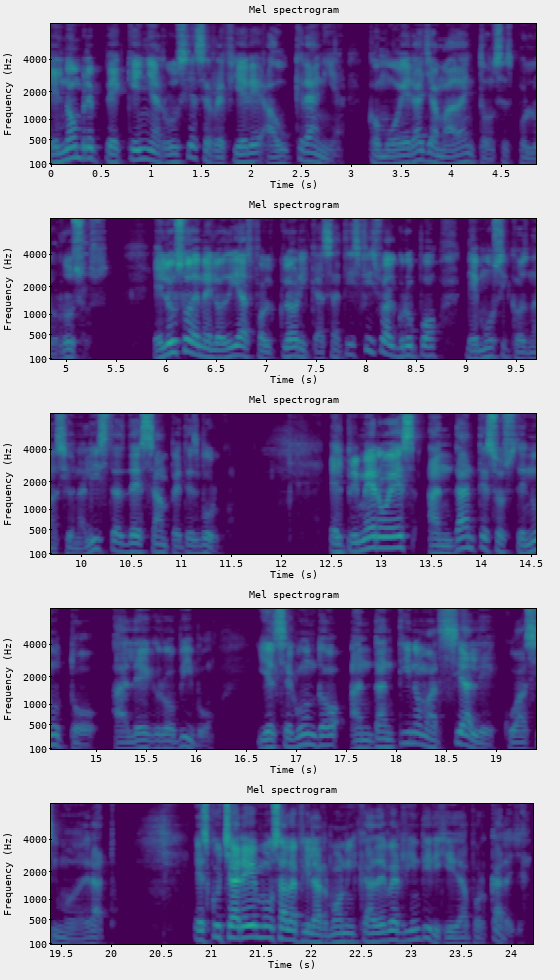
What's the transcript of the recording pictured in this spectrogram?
El nombre Pequeña Rusia se refiere a Ucrania, como era llamada entonces por los rusos. El uso de melodías folclóricas satisfizo al grupo de músicos nacionalistas de San Petersburgo. El primero es Andante sostenuto, allegro vivo, y el segundo Andantino Marciale, quasi moderato. Escucharemos a la Filarmónica de Berlín dirigida por Karajan.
